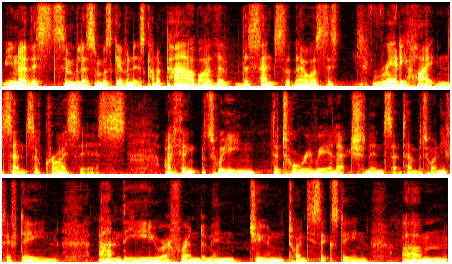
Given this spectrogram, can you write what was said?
you know, this symbolism was given its kind of power by the the sense that there was this really heightened sense of crisis. I think between the Tory re-election in September 2015 and the EU referendum in June 2016. Um,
